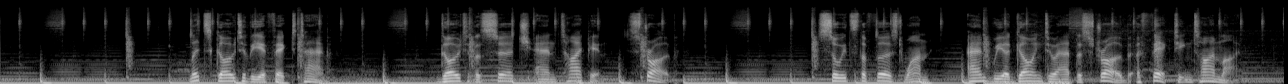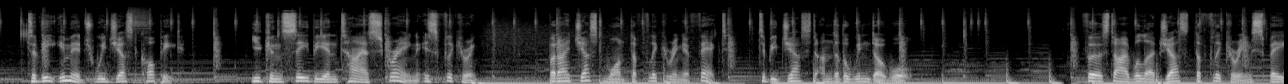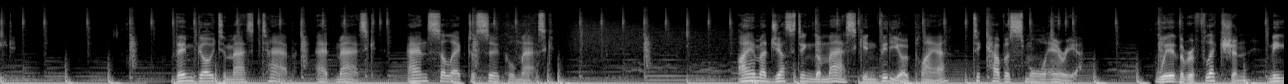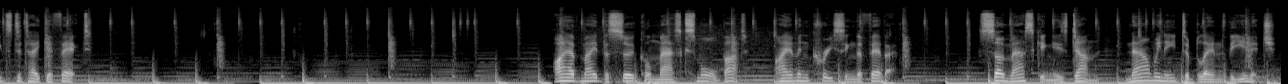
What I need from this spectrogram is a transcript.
Let's go to the Effect tab. Go to the search and type in strobe. So it's the first one, and we are going to add the strobe effect in timeline to the image we just copied. You can see the entire screen is flickering, but I just want the flickering effect to be just under the window wall. First I will adjust the flickering speed. Then go to Mask tab, Add Mask, and select a circle mask. I am adjusting the mask in Video Player to cover small area, where the reflection needs to take effect. I have made the circle mask small but I am increasing the feather. So masking is done, now we need to blend the image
